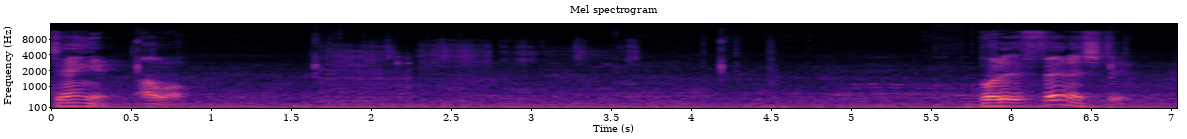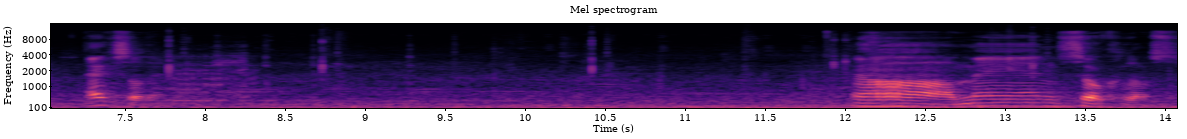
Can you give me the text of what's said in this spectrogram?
Dang it. Oh well. But it finished it. Excellent. Oh man, so close.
